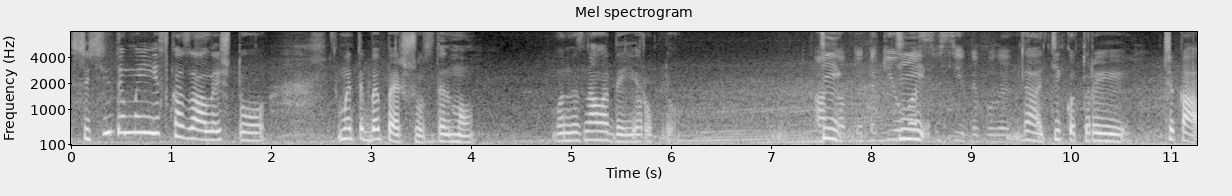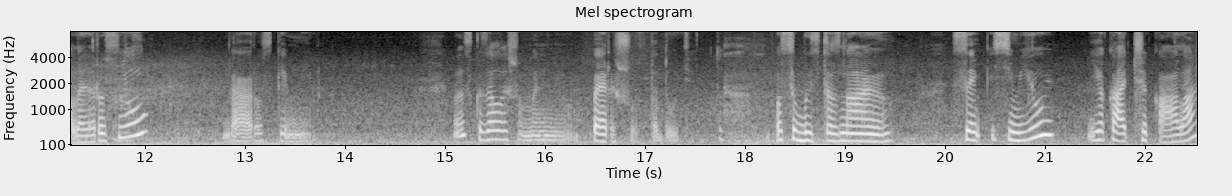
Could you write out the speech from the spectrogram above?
сусіди мої сказали, що ми тебе першу здамо. Вони знали, де я роблю. А, Ті- тобто такі ті- у вас сусіди були. Да, ті, які чекали росню, да, русський мір. Вони сказали, що мені першу здадуть. Особисто знаю сім'ю, яка чекала.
